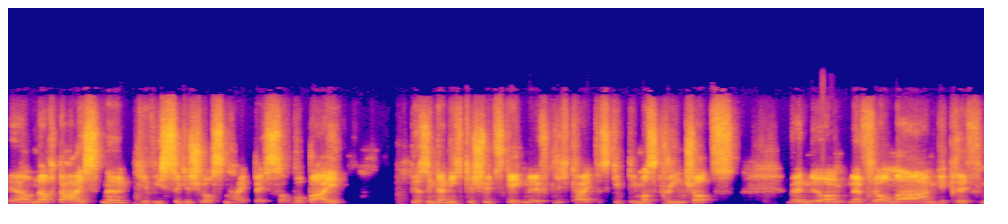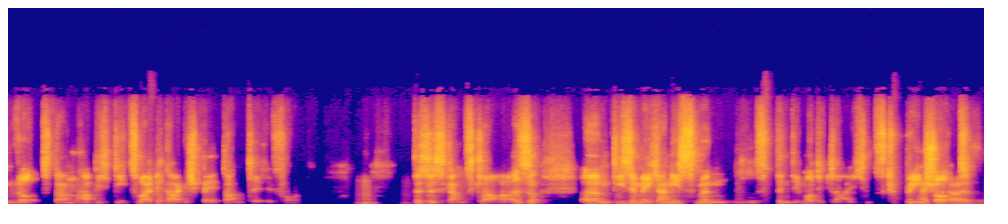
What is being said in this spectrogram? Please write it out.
Ja, und auch da ist eine gewisse Geschlossenheit besser. Wobei, wir sind ja nicht geschützt gegen Öffentlichkeit. Es gibt immer Screenshots wenn irgendeine Firma angegriffen wird, dann habe ich die zwei Tage später am Telefon. Mhm. Das ist ganz klar. Also ähm, diese Mechanismen sind immer die gleichen. Screenshot. Ja, also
